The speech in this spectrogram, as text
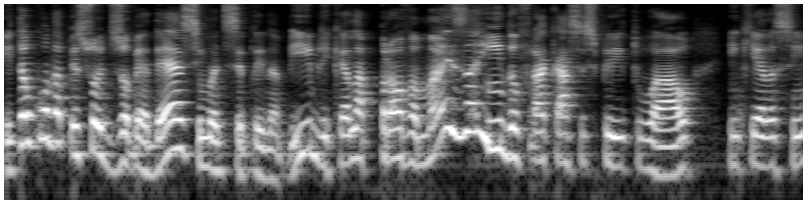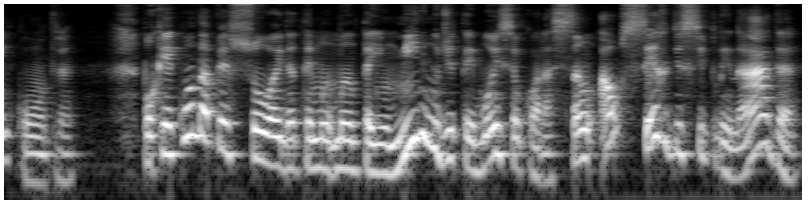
Então, quando a pessoa desobedece uma disciplina bíblica, ela prova mais ainda o fracasso espiritual em que ela se encontra. Porque quando a pessoa ainda tem, mantém um mínimo de temor em seu coração, ao ser disciplinada,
